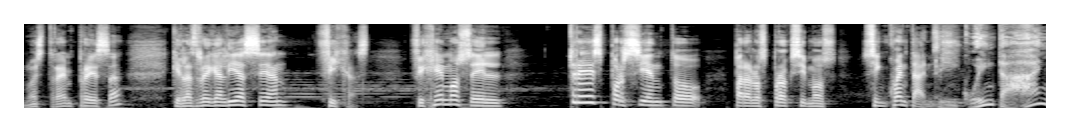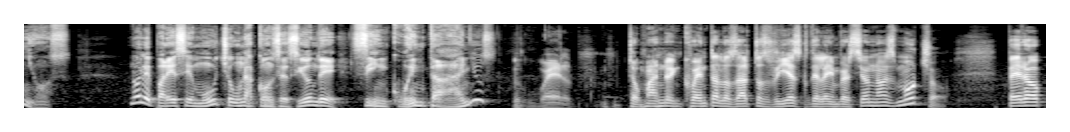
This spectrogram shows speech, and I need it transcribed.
nuestra empresa, que las regalías sean fijas. Fijemos el 3% para los próximos 50 años. ¿50 años? ¿No le parece mucho una concesión de 50 años? Well, tomando en cuenta los altos riesgos de la inversión no es mucho, pero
